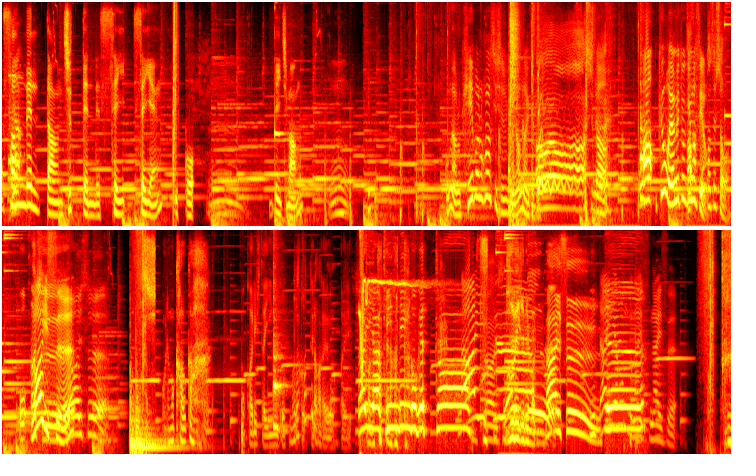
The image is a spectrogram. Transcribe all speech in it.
!3 連単10点で 1000, 1000円 ?1 個うん。で1万？うん。ごめんあの競馬の話してる時になんないけどああしさあ今日はやめておきますよ達成したわおナイス？ナイス。俺も買うか。お借りしたインゴまだ買ってなかったよダイヤ金リンゴゲットナイスギリギリまで。ナイスダイヤモンドナイスナイスリン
